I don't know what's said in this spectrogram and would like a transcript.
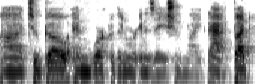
uh, to go and work with an organization like that. But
